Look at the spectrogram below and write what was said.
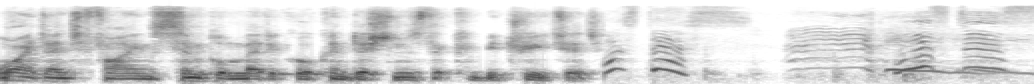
or identifying simple medical conditions that can be treated. What's this? What's this?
